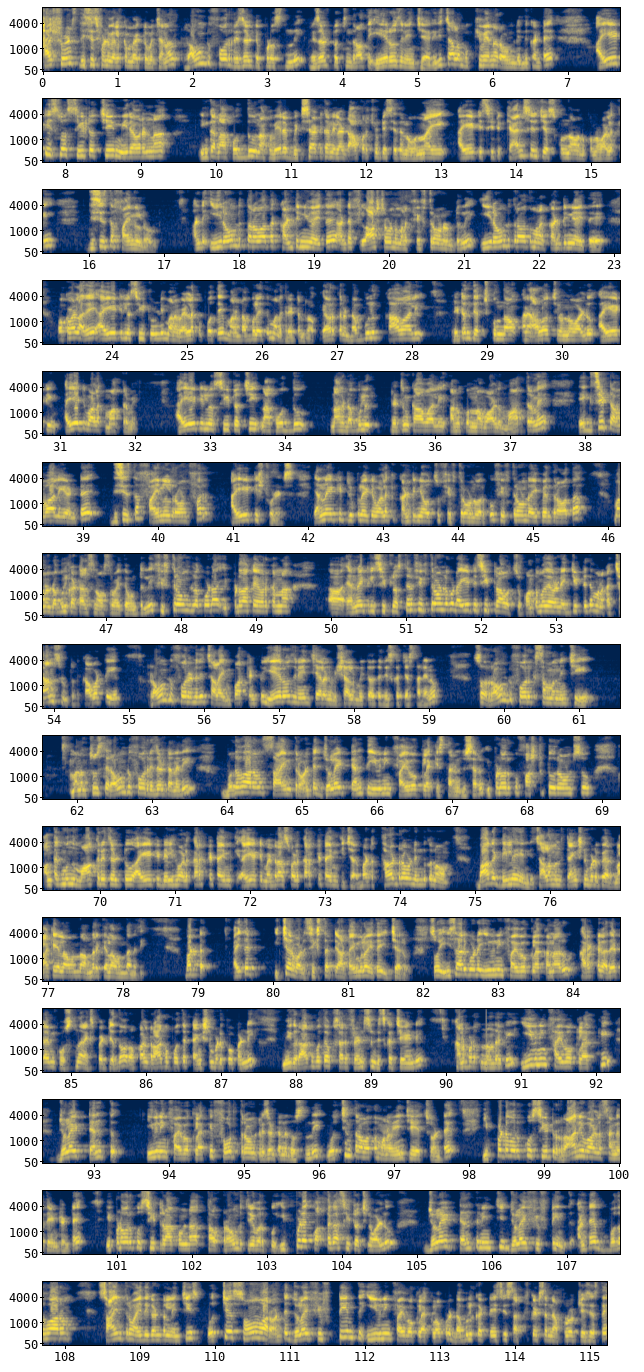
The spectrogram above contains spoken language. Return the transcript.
Hi students this is fund welcome back to my channel round four result ఎప్పుడు వస్తుంది? Result వచ్చిన తర్వాత ఏ రోజు నేను చేయాలి? ఇది చాలా ముఖ్యమైన రౌండ్ ఎందుకంటే ఐఐటీస్లో సీట్ వచ్చి మీరు ఎవరన్నా ఇంకా నాకు వద్దు నాకు వేరే బిట్ సాట్ కానీ ఇలాంటి ఆపర్చునిటీస్ ఏదైనా ఉన్నాయి ఐఐటీ సీట్ క్యాన్సిల్ చేసుకుందాం అనుకున్న వాళ్ళకి this is the final round అంటే ఈ రౌండ్ తర్వాత కంటిన్యూ అయితే అంటే లాస్ట్ రౌండ్ మనకు ఫిఫ్త్ రౌండ్ ఉంటుంది. ఈ రౌండ్ తర్వాత మనకు కంటిన్యూ అయితే ఒకవేళ అదే ఐఐటీలో సీట్ ఉండి మనం వెళ్ళకపోతే మన డబ్బులు అయితే మనకు రిటర్న్ రావు. ఎవరికైనా డబ్బులు కావాలి రిటర్న్ తెచ్చుకుందాం అనే ఆలోచన ఉన్న వాళ్ళు ఐఐటి ఐఐటి వాళ్ళకి మాత్రమే. ఐఐటిలో సీట్ వచ్చి నాకు వద్దు నాకు డబ్బులు రిటర్న్ కావాలి అనుకున్న వాళ్ళు మాత్రమే ఎగ్జిట్ అవ్వాలి అంటే this is the final round for IIT students. NIT triple IT వాళ్ళకి కంటిన్యూ అవ్వచ్చు ఫిఫ్త్ రౌండ్ వరకు. ఫిఫ్త్ రౌండ్ అయిపోయిన తర్వాత మనం డబ్బులు కట్టాల్సిన అవసరం అయితే ఉంటుంది. ఫిఫ్త్ రౌండ్లో కూడా ఇప్పటిదాకా ఎవరికన్నా ఎన్ఐటీ సీట్లు వస్తే ఫిఫ్త్ రౌండ్లో కూడా ఐఐటి సీట్ రావచ్చు. కొంతమంది ఎవరైనా ఎగ్జిట్ అయితే మనకు ఛాన్స్ ఉంటుంది. కాబట్టి రౌండ్ ఫోర్ అనేది చాలా ఇంపార్టెంట్ ఏ రోజు నేను చేయాలనే విషయాలు మీతో అయితే డిస్కస్ చేస్తాను నేను. సో రౌండ్ ఫోర్కి సంబంధించి మనం చూస్తే రౌండ్ ఫోర్ రిజల్ట్ అనేది బుధవారం సాయంత్రం అంటే July tenth evening five o'clock ఇస్తారని చూశారు. ఇప్పటివరకు ఫస్ట్ టూ రౌండ్స్ అంతకుముందు మాక్ రిజల్ట్ ఐఐటి ఢిల్లీ వాళ్ళు కరెక్ట్ టైంకి ఐఐటి మెడ్రాస్ వాళ్ళు కరెక్ట్ టైంకి ఇచ్చారు. బట్ థర్డ్ రౌండ్ ఎందుకునో బాగా డిలే అయింది. చాలామంది టెన్షన్ పడిపోయారు. నాకే ఎలా ఉందో అందరికీ ఎలా ఉందనేది. బట్ అయితే ఇచ్చారు వాళ్ళు సిక్స్ థర్టీ ఆ టైంలో అయితే ఇచ్చారు. సో ఈసారి కూడా ఈవినింగ్ ఫైవ్ ఓ క్లాక్ అన్నారు కరెక్ట్గా అదే టైంకి వస్తుందని ఎక్స్పెక్ట్ చేద్దాం. ఒకళ్ళు రాకపోతే టెన్షన్ పడిపోకండి. మీకు రాకపోతే ఒకసారి ఫ్రెండ్స్ని డిస్కస్ చేయండి. కనపడుతుంది అందరికీ. ఈవినింగ్ ఫైవ్ ఓ క్లాక్కి జూలై టెన్త్ ఈవినింగ్ ఫైవ్ ఓ క్లాక్కి ఫోర్త్ రౌండ్ రిజల్ట్ అనేది వస్తుంది. వచ్చిన తర్వాత మనం ఏం చేయొచ్చు అంటే ఇప్పటి వరకు సీటు రాని వాళ్ళ సంగతి ఏంటంటే ఇప్పటి వరకు సీట్ రాకుండా రౌండ్ త్రీ వరకు ఇప్పుడే కొత్తగా సీట్ వచ్చిన వాళ్ళు జూలై టెన్త్ నుంచి జూలై ఫిఫ్టీన్త్ అంటే బుధవారం సాయంత్రం ఐదు గంటల నుంచి వచ్చే సోమవారం అంటే July fifteenth evening five o'clock లోపల డబ్బులు కట్టేసి సర్టిఫికేట్స్ అన్ని అప్లోడ్ చేసేస్తే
